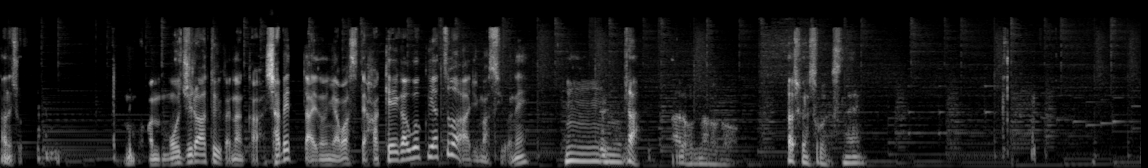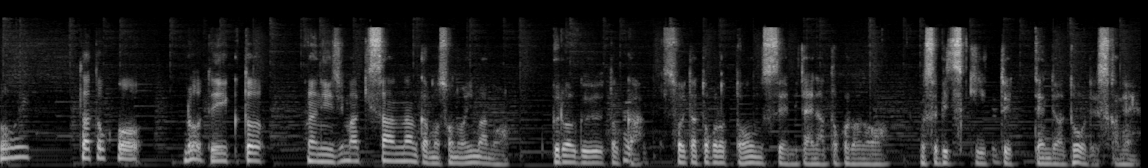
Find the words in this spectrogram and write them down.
なんでしょう。モジュラーというか、なんか喋ったのに合わせて波形が動くやつはありますよね。うん。あ、なるほど、なるほど。確かにそうですね。そういったところでいくと、虹巻さんなんかもその今のブログとか、はい、そういったところと音声みたいなところの結びつきという点ではどうですかね？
